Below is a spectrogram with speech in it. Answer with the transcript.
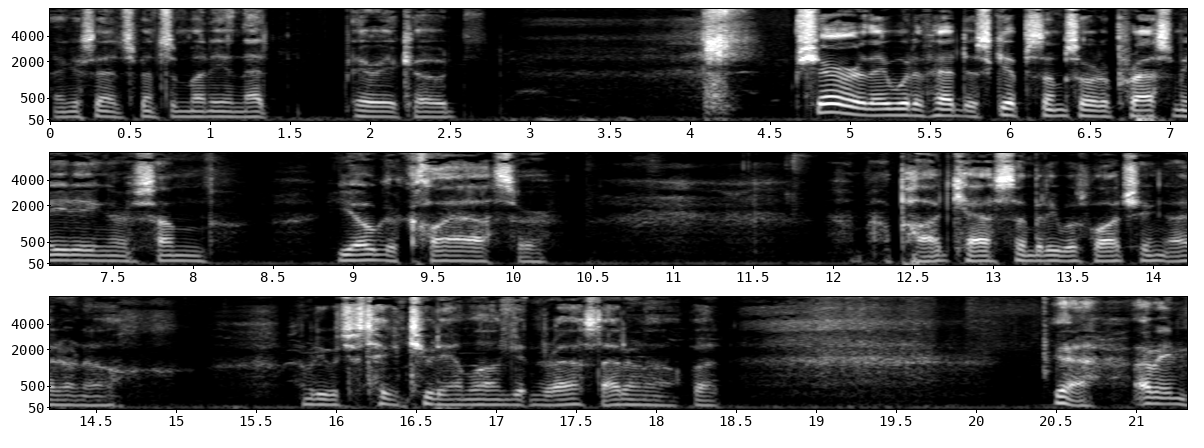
like I said, spent some money in that area code. Sure, they would have had to skip some sort of press meeting or some yoga class or a podcast somebody was watching. I don't know. Somebody was just taking too damn long getting dressed. I don't know. But yeah, I mean,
